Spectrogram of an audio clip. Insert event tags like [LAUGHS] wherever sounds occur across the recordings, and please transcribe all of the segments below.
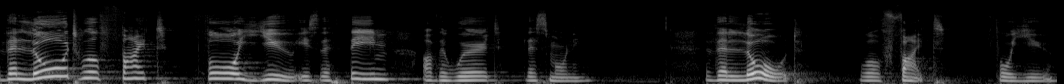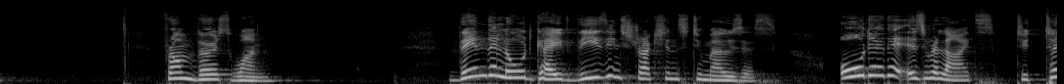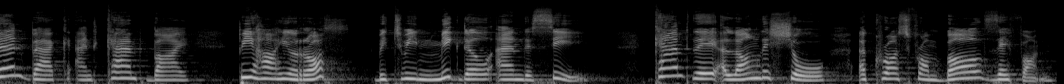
The Lord will fight for you, is the theme of the word this morning. The Lord will fight for you. From verse 1 Then the Lord gave these instructions to Moses Order the Israelites to turn back and camp by Pihahiroth between Migdol and the sea. Camp there along the shore across from Baal Zephon.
